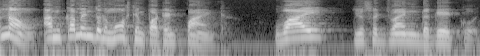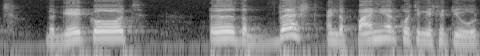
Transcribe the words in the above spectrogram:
Now I'm coming to the most important point why you should join the GATE coach. The GATE coach is the best and the pioneer coaching institute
